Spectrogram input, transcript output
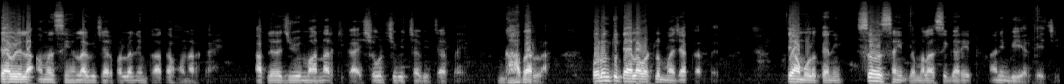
त्यावेळेला अमन सिंहला विचार पडला नेमकं आता होणार काय? आपल्याला जीवे मारणार की काय? शेवटची इच्छा नाही. घाबरला. परंतु त्याला वाटलं मजा करतायत. त्यामुळे त्यांनी सहज सांगितलं मला सिगारेट आणि बियर प्यायची.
